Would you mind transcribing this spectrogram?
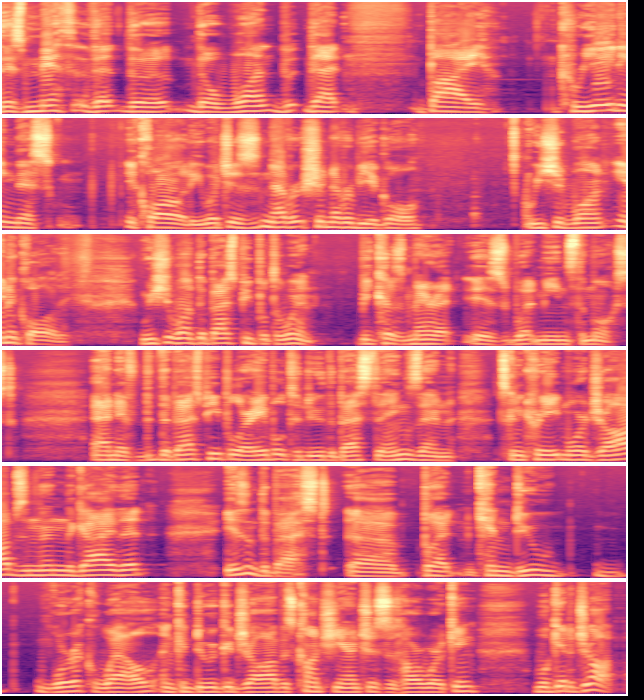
this myth that the the one that by creating this equality, which is never should never be a goal. We should want inequality. We should want the best people to win because merit is what means the most. And if the best people are able to do the best things, then it's going to create more jobs. And then the guy that isn't the best, uh, but can do work well and can do a good job, is conscientious, is hardworking, will get a job.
